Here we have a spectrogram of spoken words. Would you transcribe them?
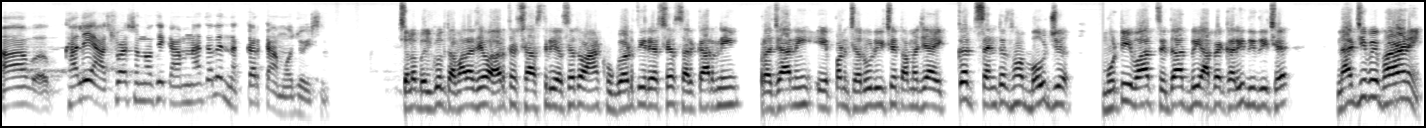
આ ખાલી આશ્વાસનોથી કામ ના ચાલે નક્કર કામો જોઈશે. ચલો બિલકુલ. તમારા જેવા અર્થશાસ્ત્રી હશે તો આંખ ઉગડતી રહેશે. સરકારની પ્રજાની એ પણ જરૂરી છે. તમે જે આ એક જ સેન્ટેન્સમાં બહુ જ મોટી વાત સિદ્ધાર્થભાઈ આપે કરી દીધી છે. નાગજીભાઈ ભરાણી,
